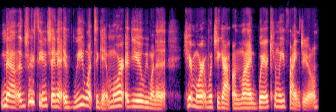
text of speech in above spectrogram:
Now, uh, Tracy and Shayna, if we want to get more of you, we want to hear more of what you got online, where can we find you?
